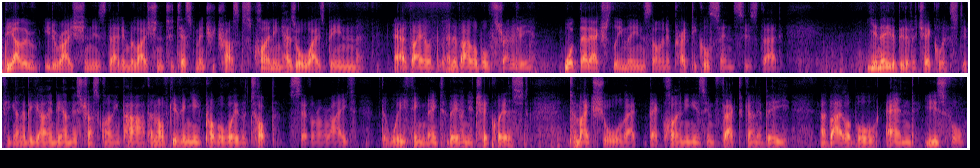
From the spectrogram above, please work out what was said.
The other iteration is that in relation to testamentary trusts, cloning has always been available, an available strategy. What that actually means, though, in a practical sense, is that you need a bit of a checklist if you're going to be going down this trust cloning path. And I've given you probably the top seven or eight that we think need to be on your checklist to make sure that that cloning is in fact going to be available and useful.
